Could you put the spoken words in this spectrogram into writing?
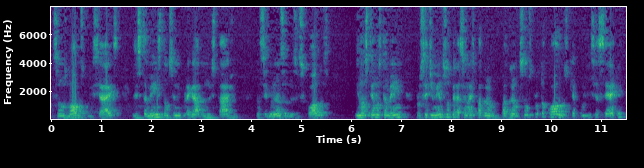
que são os novos policiais, eles também estão sendo empregados no estágio da segurança das escolas. E nós temos também procedimentos operacionais padrão, padrão, que são os protocolos que a polícia segue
